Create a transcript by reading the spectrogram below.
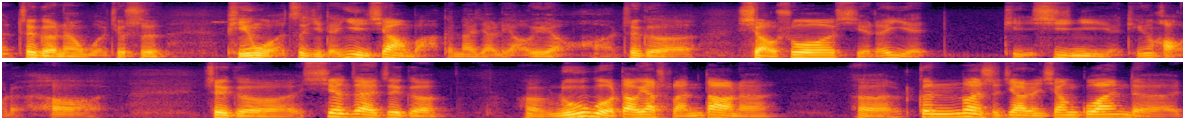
啊，这个呢，我就是凭我自己的印象吧，跟大家聊一聊啊。这个小说写的也挺细腻，也挺好的啊。这个现在这个呃，如果到亚特兰大呢？呃，跟乱世佳人相关的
